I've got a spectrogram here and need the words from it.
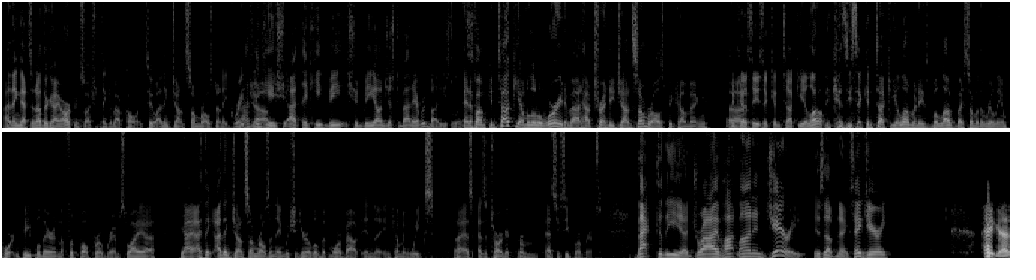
I think that's another guy Arkansas should think about calling too. I think Jon Sumrall's done a great I job. think he should, I think he'd be should be on just about everybody's list and if I'm Kentucky, I'm a little worried about how trendy Jon Sumrall's becoming uh, because he's a Kentucky alum. because he's a Kentucky alum and he's beloved by some of the really important people there in the football program. So I, uh, yeah, I- I think I think Jon Sumrall's a name we should hear a little bit more about in uh, in coming weeks uh, as as a target from SEC programs. Back to the uh, drive hotline, and Jerry is up next. Hey, Jerry. Hey guys,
